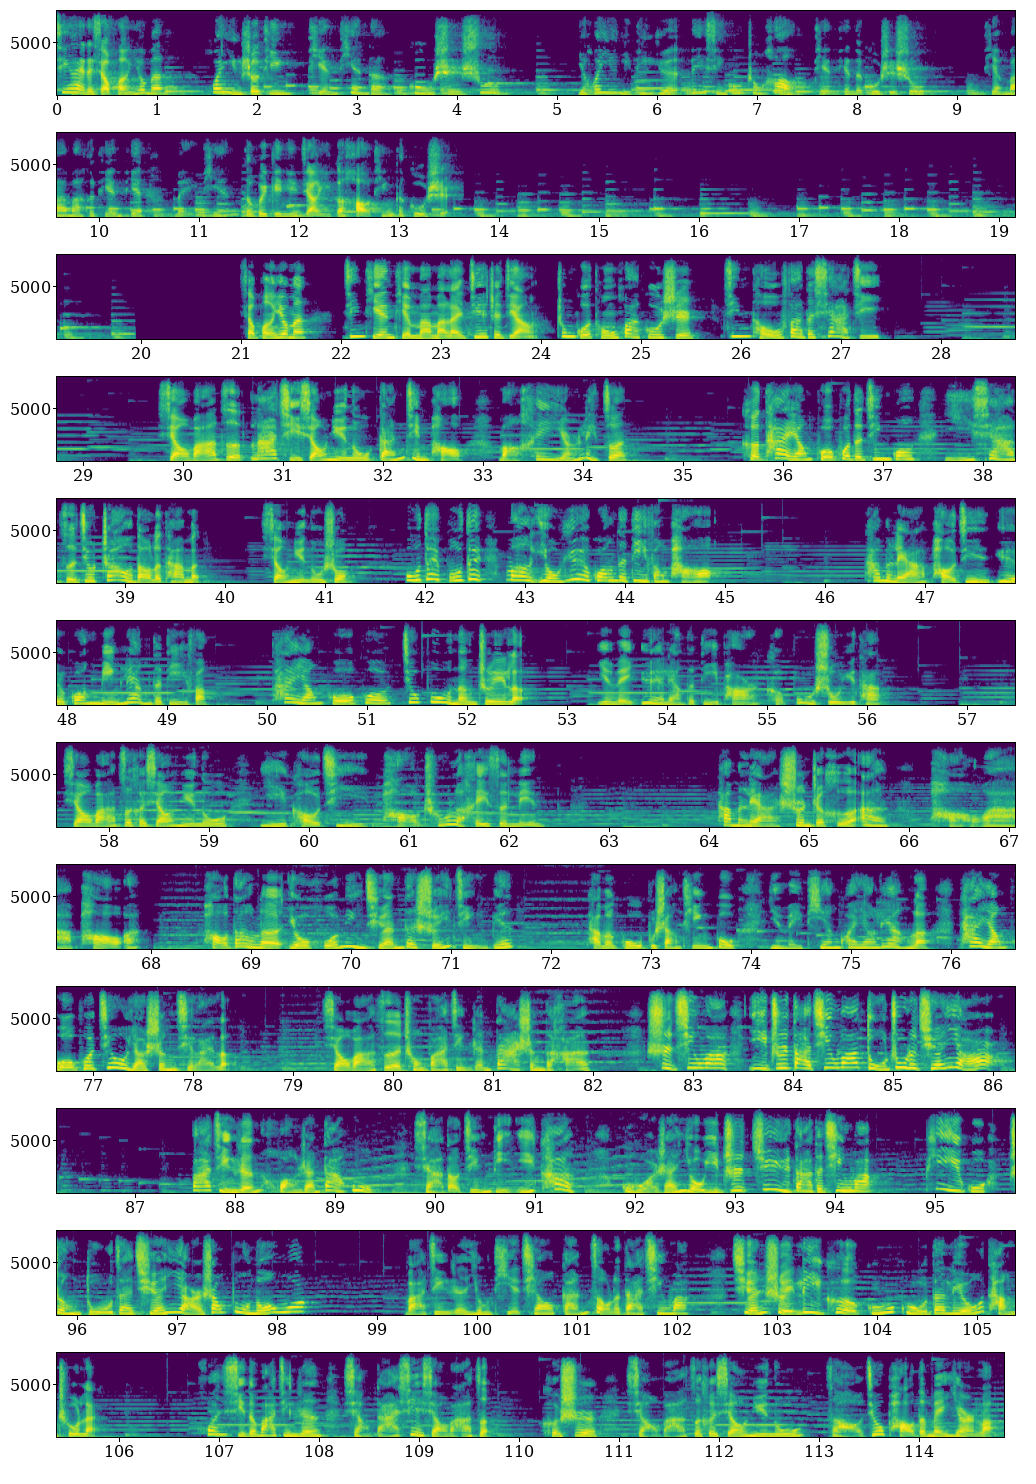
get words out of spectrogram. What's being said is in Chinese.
亲爱的小朋友们，欢迎收听甜甜的故事书，也欢迎你订阅微信公众号“甜甜的故事书”。甜妈妈和甜甜每天都会给你讲一个好听的故事。小朋友们，今天甜妈妈来接着讲中国童话故事《金头发》的下集。小娃子拉起小女奴，赶紧跑，往黑影里钻。可太阳婆婆的金光一下子就照到了他们。小女奴说：“不对，不对，往有月光的地方跑。”他们俩跑进月光明亮的地方，太阳婆婆就不能追了，因为月亮的地盘可不属于她。小娃子和小女奴一口气跑出了黑森林。他们俩顺着河岸跑啊跑啊，跑到了有活命泉的水井边。他们顾不上停步，因为天快要亮了，太阳婆婆就要升起来了。小娃子冲挖井人大声地喊：“是青蛙！一只大青蛙堵住了泉眼儿！”挖井人恍然大悟，下到井底一看，果然有一只巨大的青蛙，屁股正堵在泉眼上不挪窝。挖井人用铁锹赶走了大青蛙，泉水立刻汩汩地流淌出来。欢喜的挖井人想答谢小娃子，可是小娃子和小女奴早就跑得没影儿了。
